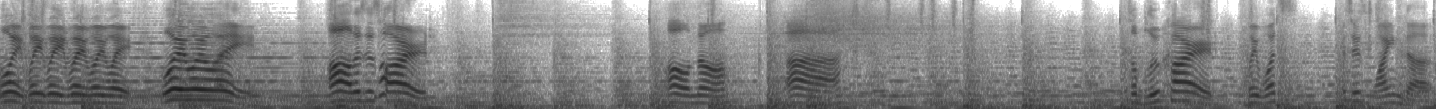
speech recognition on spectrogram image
Wait, wait, wait, wait, wait, wait. Wait, wait, wait. Oh, this is hard. Oh, no. Ah. Uh, a blue card. Wait, what's... It says wind up.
